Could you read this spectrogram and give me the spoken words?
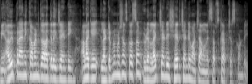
మీ అభిప్రాయాన్ని కమెంట్ ద్వారా తెలియజేయండి. అలాగే ఇలాంటి ఇన్ఫర్మేషన్స్ కోసం వీడియోని లైక్ చేయండి షేర్ చేయండి మా ఛానల్ని సబ్స్క్రైబ్ చేసుకోండి.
